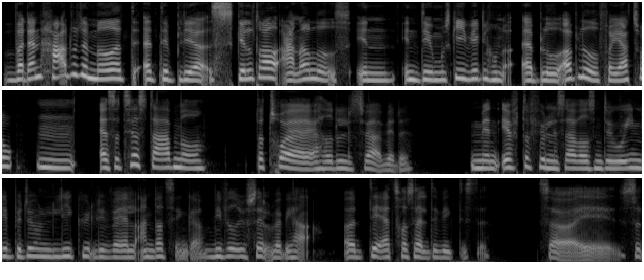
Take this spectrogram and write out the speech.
Hvordan har du det med, at, at det bliver skildret anderledes, end, end det jo måske i virkeligheden er blevet oplevet for jer to? Mm. Altså til at starte med, der tror jeg, jeg havde det lidt svært ved det. Men efterfølgende så har jeg været sådan, det er jo egentlig bedøvende ligegyldigt, hvad alle andre tænker. Vi ved jo selv, hvad vi har. Og det er trods alt det vigtigste. Så, øh, så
